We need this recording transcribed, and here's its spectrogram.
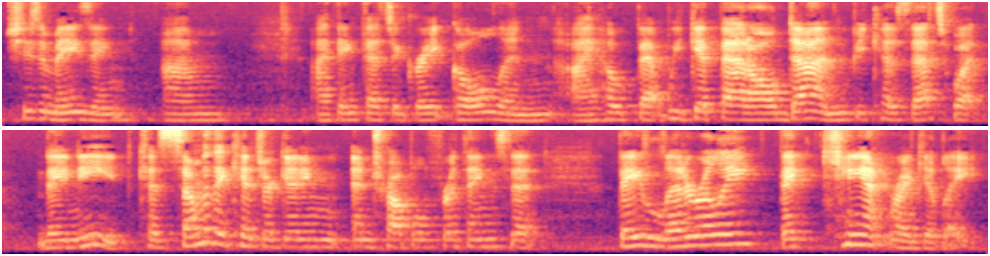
she's amazing. Um, I think that's a great goal, and I hope that we get that all done because that's what they need. Because some of the kids are getting in trouble for things that they literally they can't regulate.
